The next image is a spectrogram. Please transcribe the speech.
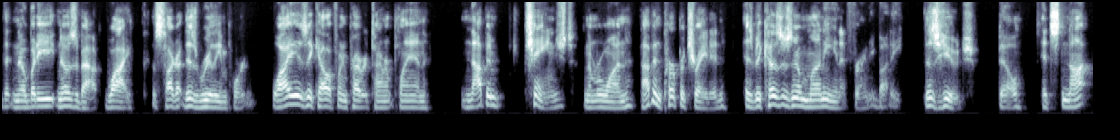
that nobody knows about. Why? Let's talk about this is really important. Why is a California private retirement plan not been changed? Number one, not been perpetrated is because there's no money in it for anybody. This is huge, Bill. It's not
